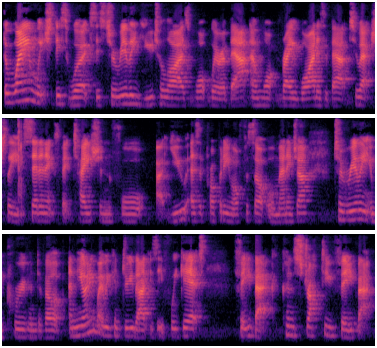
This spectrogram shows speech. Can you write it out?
the way in which this works is to really utilize what we're about and what Ray White is about to actually set an expectation for uh, you as a property officer or manager to really improve and develop. And the only way we can do that is if we get feedback, constructive feedback.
